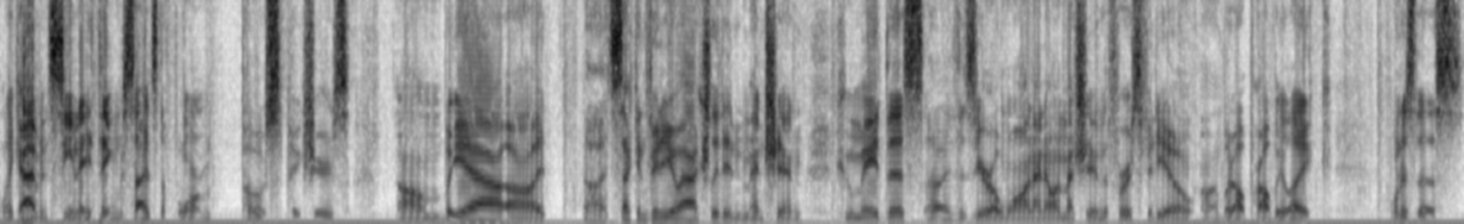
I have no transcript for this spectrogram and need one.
like I haven't seen anything besides the forum post pictures. Um, but yeah, uh, uh, second video I actually didn't mention who made this, uh, the zero one. I know I mentioned it in the first video, uh, but I'll probably like, what is this?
